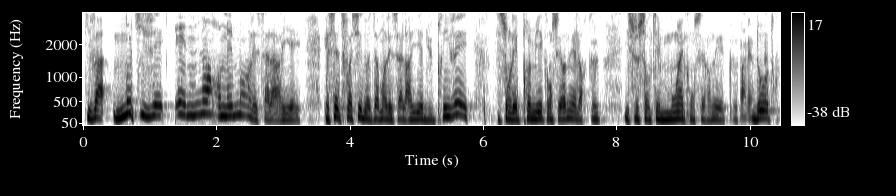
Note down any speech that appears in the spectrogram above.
qui va motiver énormément les salariés, et cette fois-ci notamment les salariés du privé, qui sont les premiers concernés alors qu'ils se sentaient moins concernés que d'autres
